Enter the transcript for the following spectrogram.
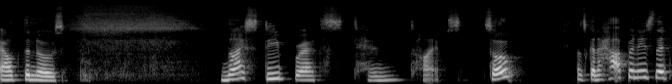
out the nose. Nice deep breaths 10 times. So what's going to happen is that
